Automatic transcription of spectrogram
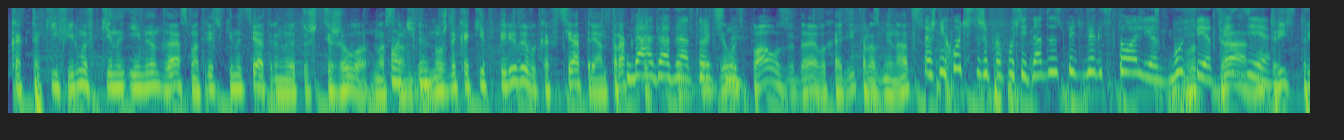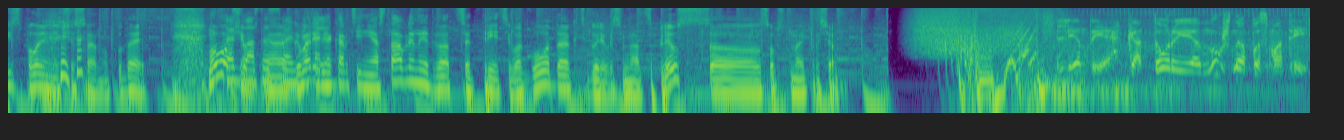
как такие фильмы в кино... Именно, да, смотреть в кинотеатре. Но это же тяжело, на самом Очень. деле. Нужны какие-то перерывы, как в театре, антракт. Да, да, да, точно. Делать паузы, да, выходить, разминаться. Даже не хочется же пропустить. Надо успеть бегать в туалет, в буфет, вот, да, везде. ну, три, три с половиной часа. Ну, куда это? Ну, в общем, вами, говорили о картине «Оставленные» 23 -го года, категория 18+. Э, собственно, это все. Ленты, которые нужно посмотреть.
